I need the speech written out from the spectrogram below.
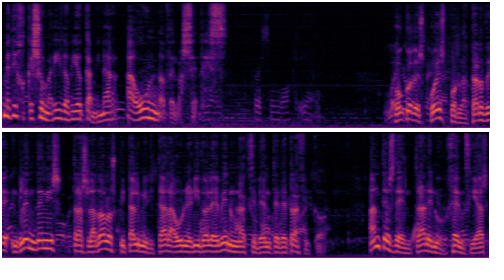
me dijo que su marido vio caminar a uno de los seres. Poco después, por la tarde, Glenn Dennis trasladó al hospital militar a un herido leve en un accidente de tráfico. Antes de entrar en urgencias,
